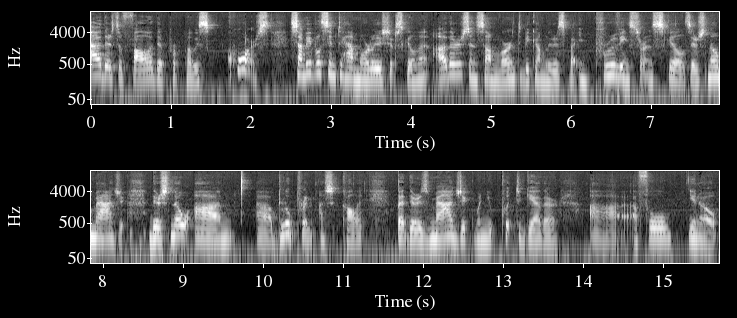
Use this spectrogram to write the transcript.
others to follow their proposed course. Some people seem to have more leadership skill than others, and some learn to become leaders by improving certain skills. There's no magic, there's no um, uh, blueprint, I should call it, but there is magic when you put together uh, a full, you know,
